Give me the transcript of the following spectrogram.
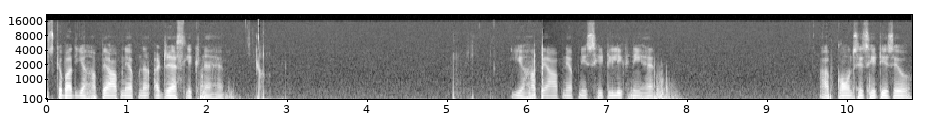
उसके बाद यहाँ पे आपने अपना एड्रेस लिखना है। यहाँ पे आपने अपनी सिटी लिखनी है। आप कौन सी सिटी से हो?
